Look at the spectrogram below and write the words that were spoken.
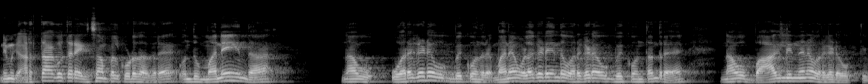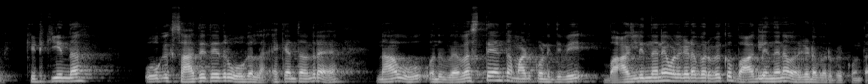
ನಿಮಗೆ ಅರ್ಥ ಆಗೋ ಥರ ಎಕ್ಸಾಂಪಲ್ ಕೊಡೋದಾದರೆ, ಒಂದು ಮನೆಯಿಂದ ನಾವು ಹೊರಗಡೆ ಹೋಗಬೇಕು ಅಂದರೆ, ಮನೆ ಒಳಗಡೆಯಿಂದ ಹೊರಗಡೆ ಹೋಗಬೇಕು ಅಂತಂದರೆ, ನಾವು ಬಾಗಿಲಿಂದನೇ ಹೊರಗಡೆ ಹೋಗ್ತೀವಿ. ಕಿಟಕಿಯಿಂದ ಹೋಗೋಕ್ಕೆ ಸಾಧ್ಯತೆ ಇದ್ರೂ ಹೋಗಲ್ಲ. ಯಾಕೆಂತಂದರೆ ನಾವು ಒಂದು ವ್ಯವಸ್ಥೆ ಅಂತ ಮಾಡ್ಕೊಂಡಿದ್ದೀವಿ, ಬಾಗಿಲಿಂದನೇ ಒಳಗಡೆ ಬರಬೇಕು, ಬಾಗಿಲಿಂದನೇ ಹೊರಗಡೆ ಬರಬೇಕು ಅಂತ.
